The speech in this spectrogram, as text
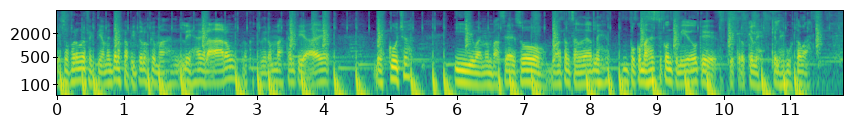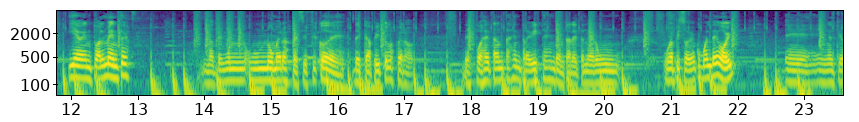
esos fueron efectivamente los capítulos que más les agradaron, los que tuvieron más cantidad de, escuchas. Y bueno, en base a eso voy a tratar de darles un poco más de ese contenido que, que creo que les, que les, gusta más. Y eventualmente, no tengo un, número específico de capítulos, pero después de tantas entrevistas intentaré tener un, un episodio como el de hoy, eh, en el que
